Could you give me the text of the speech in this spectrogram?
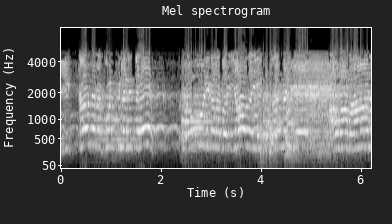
ಈ ಕರ್ಣನ ಗುಂಪಿನಲ್ಲಿದ್ದರೆ ರೌಡಿಗಳ ದೊರೆಯಾದ ಈ ಕರ್ಣನಿಗೆ ಅವಮಾನ.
